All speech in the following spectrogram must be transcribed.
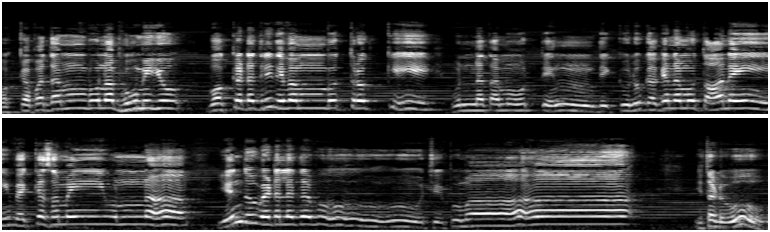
ఒక్క పదంబున భూమియు ఒక్కట త్రిదివంబు త్రొక్కి ఉన్నతమూర్తిన్ దిక్కులు గగనము తానై వెక్కసమై ఉన్న ఎందు వెడలెదవు చెప్పుమా. ఇతడు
